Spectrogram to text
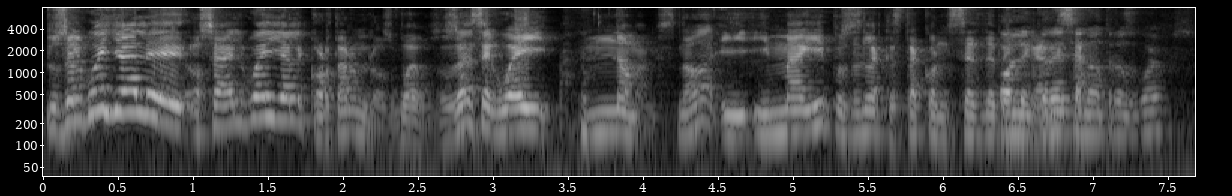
pues el güey ya le, o sea, el güey ya le cortaron los huevos. O sea, ese güey, no mames, ¿no? Y, y Maggie, pues es la que está con sed de O le venganza. crecen otros huevos.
